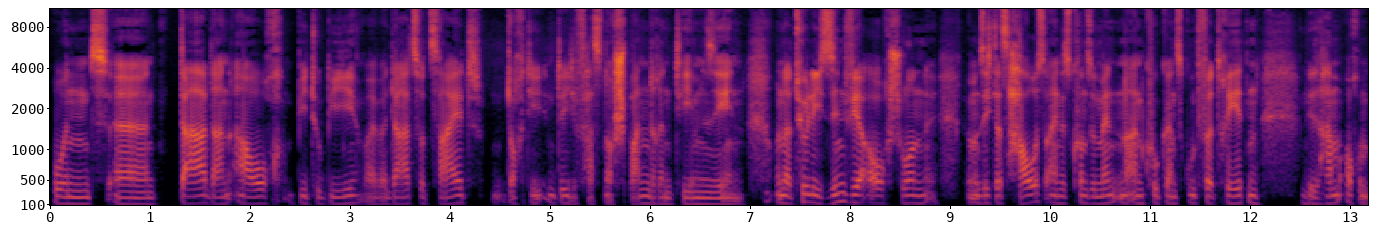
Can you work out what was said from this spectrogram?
Und äh, da dann auch B2B, weil wir da zurzeit doch die, die fast noch spannenderen Themen sehen. Und natürlich sind wir auch schon, wenn man sich das Haus eines Konsumenten anguckt, ganz gut vertreten. Wir haben auch im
